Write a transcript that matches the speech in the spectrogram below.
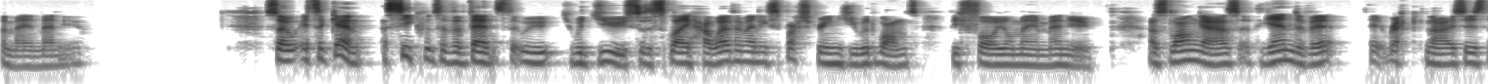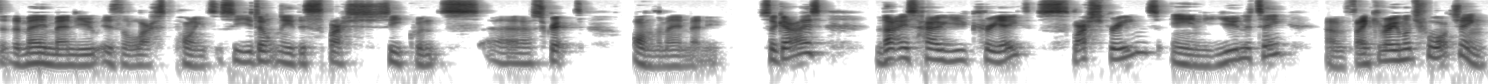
the main menu. So it's again a sequence of events that we would use to display however many splash screens you would want before your main menu, as long as at the end of it it recognizes that the main menu is the last point. So you don't need this splash sequence uh, script on the main menu. So guys, that is how you create splash screens in Unity. And thank you very much for watching.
